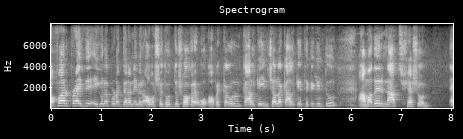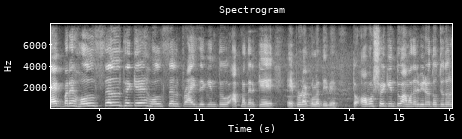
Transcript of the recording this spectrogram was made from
অফার প্রাইসে এইগুলো প্রোডাক্ট যারা নেবেন অবশ্যই ধৈর্য সহকারে অপেক্ষা করুন। কালকে ইনশাল্লাহ কালকে থেকে কিন্তু আমাদের নাচ ফ্যাশন একবারে হোলসেল থেকে হোলসেল প্রাইসে কিন্তু আপনাদেরকে এই প্রোডাক্টগুলো দিবে। তো অবশ্যই কিন্তু আমাদের ভিডিও ধৈর্য ধরে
